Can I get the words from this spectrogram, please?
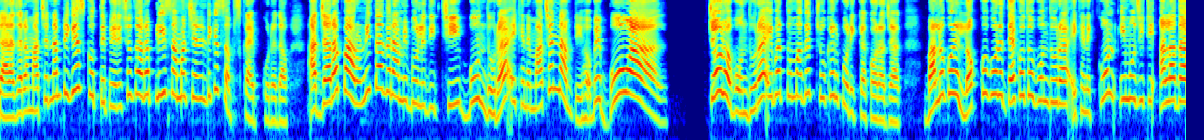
যারা যারা মাছের নামটি গেস করতে পেরেছ, তারা প্লিজ আমার চ্যানেলটিকে সাবস্ক্রাইব করে দাও। আর যারা পারোনি, তাদের আমি বলে দিচ্ছি, বন্ধুরা, এখানে মাছের নামটি হবে বোয়াল। চলো বন্ধুরা, এবার তোমাদের চোখের পরীক্ষা করা যাক। ভালো করে লক্ষ্য করে দেখো তো বন্ধুরা, এখানে কোন ইমোজিটি আলাদা?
